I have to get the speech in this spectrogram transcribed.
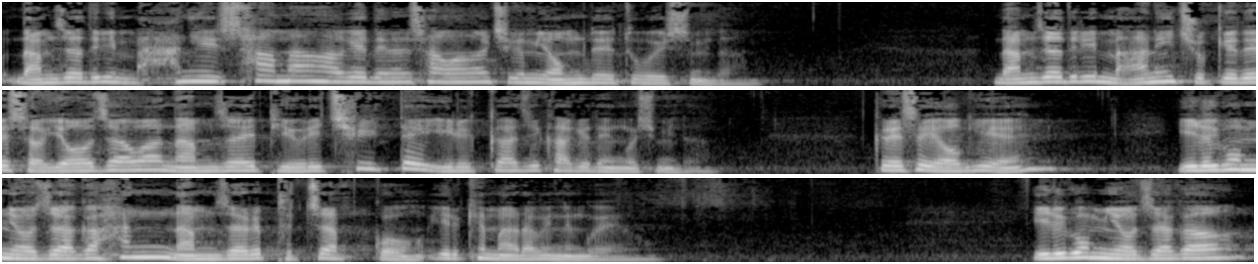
남자들이 많이 사망하게 되는 상황을 지금 염두에 두고 있습니다. 남자들이 많이 죽게 돼서 여자와 남자의 비율이 7대 1까지 가게 된 것입니다. 그래서 여기에 일곱 여자가 한 남자를 붙잡고 이렇게 말하고 있는 거예요. 일곱 여자가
